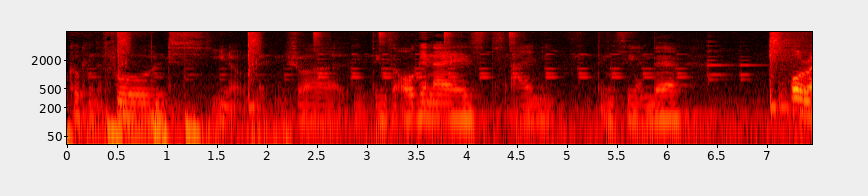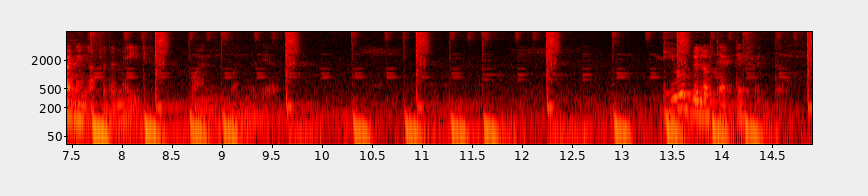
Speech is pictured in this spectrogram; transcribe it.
cooking the food, you know, making sure things are organized, ironing things here and there, or running after the maid, one one with the other. He would be looked at different though,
